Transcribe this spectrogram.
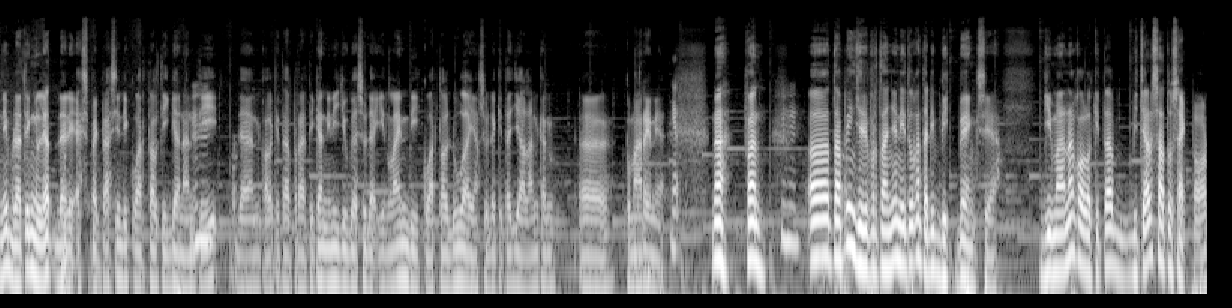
ini berarti ngelihat dari ekspektasi di kuartal 3 nanti mm -hmm. dan kalau kita perhatikan ini juga sudah inline di kuartal 2 yang sudah kita jalankan uh, kemarin ya. Yep. Nah, Van, mm -hmm. uh, tapi yang jadi pertanyaan itu kan tadi big banks ya gimana kalau kita bicara satu sektor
